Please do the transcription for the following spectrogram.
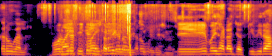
ਕਰੂ ਗੱਲ। ਹੋਰ ਵੀਰੇ ਠੀਕ ਹੈ ਤੇ ਇਹ ਬਈ ਸਾਡਾ ਜਸਤੀ ਵੀਰਾ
